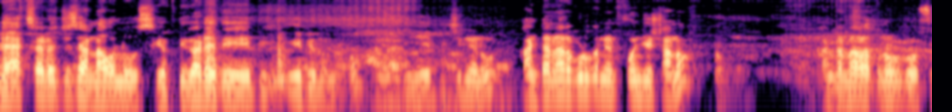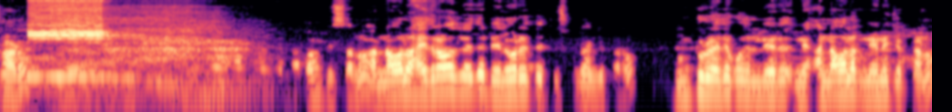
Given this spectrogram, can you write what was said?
బ్యాక్ సైడ్ వచ్చేసి అన్న వాళ్ళు సేఫ్టీ గార్డ్ అయితే ఏపీ మనకు అది ఏపించి నేను కంటైనర్ కూడా నేను ఫోన్ చేశాను. కంటైనర్ అతను కూడా వస్తున్నాడు. పంపిస్తాను. అన్న వాళ్ళు హైదరాబాద్లో అయితే డెలివరీ అయితే తీసుకుంటాను చెప్పారు. గుంటూరు అయితే కొద్దిగా లేట్ అన్న వాళ్ళకి నేనే చెప్పాను.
